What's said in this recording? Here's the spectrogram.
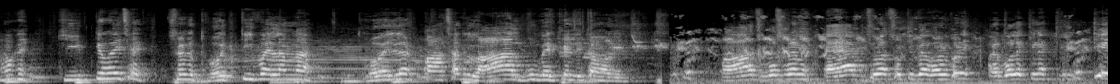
আমাকে হয়েছে, সেটাকে ধরতেই পারলাম না। ধরলে পাঁচ হাত লাল গু বের করে দিতাম আমি পাঁচ বছর আমি এক জোড়া চটি ব্যবহার করি, আর বলে কিনা কিপটে।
